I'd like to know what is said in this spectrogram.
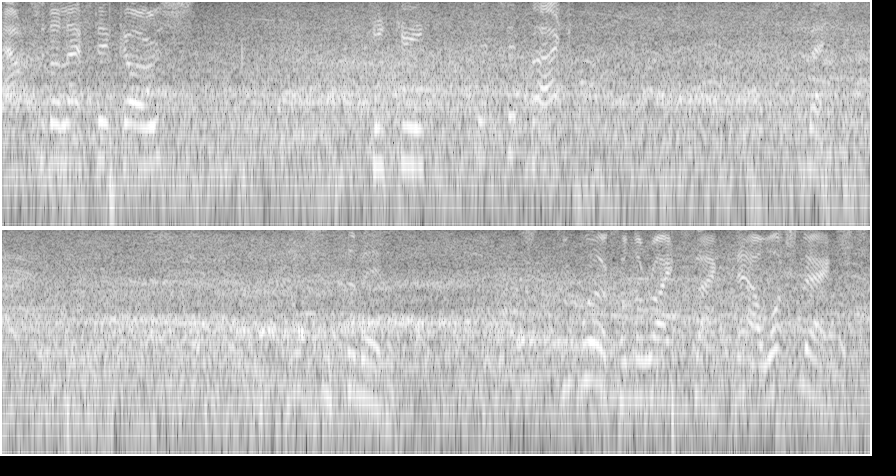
Out to the left it goes. Piqué gets it back. Messi. Nelson Semedo. Good work on the right flank. Now, what's next?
